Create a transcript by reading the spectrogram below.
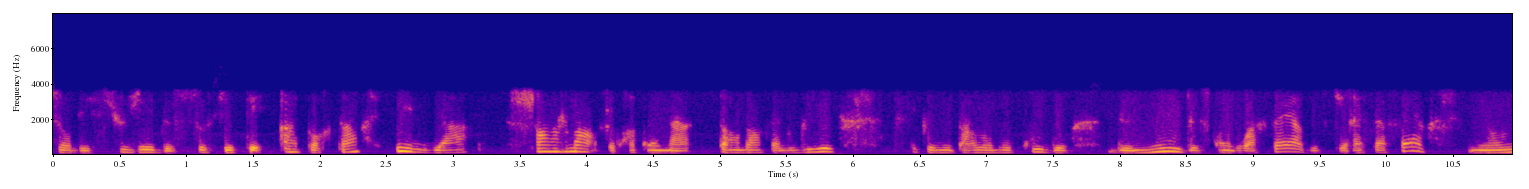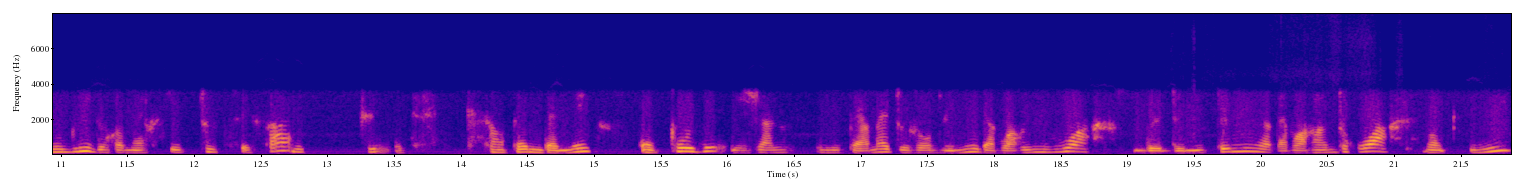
sur des sujets de société importants, il y a changement. Je crois qu'on a tendance à l'oublier c'est que nous parlons beaucoup de, nous, de ce qu'on doit faire, de ce qui reste à faire, mais on oublie de remercier toutes ces femmes qui, depuis des centaines d'années, ont posé les jalons qui nous permettent aujourd'hui, nous, d'avoir une voix, de, de nous tenir, d'avoir un droit. Donc, oui,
